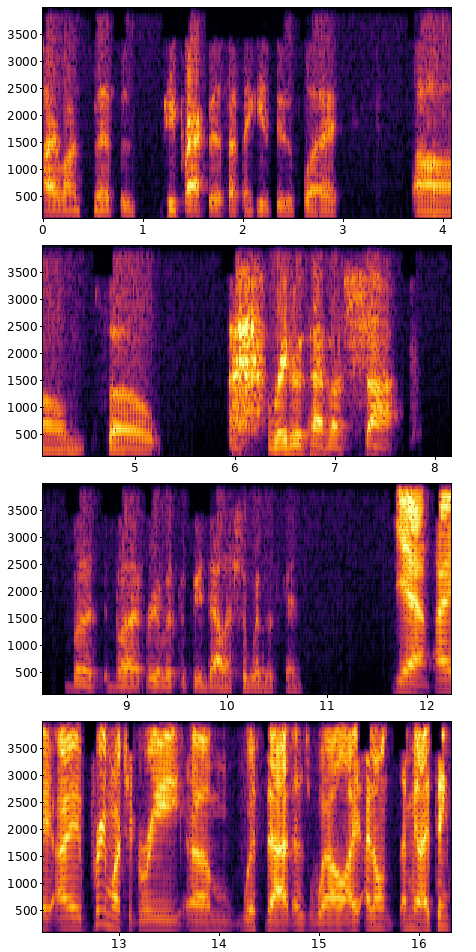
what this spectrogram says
Tyron Smith is he practiced. I think he's due to play. Um, so Raiders have a shot, but but realistically, Dallas should win this game. Yeah, I, I pretty much agree um, with that as well. I, I don't. I mean, I think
